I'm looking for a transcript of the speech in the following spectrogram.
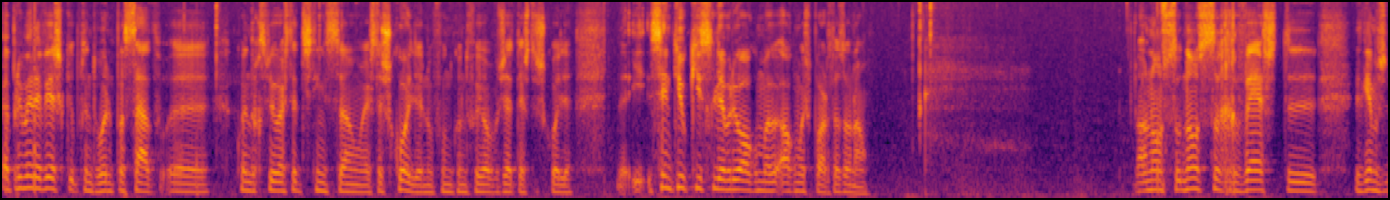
A primeira vez que, portanto, o ano passado, eh, quando recebeu esta distinção, esta escolha, no fundo, quando foi objeto desta escolha, eh, sentiu que isso lhe abriu alguma, algumas portas ou não? Não se, não se reveste, digamos,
